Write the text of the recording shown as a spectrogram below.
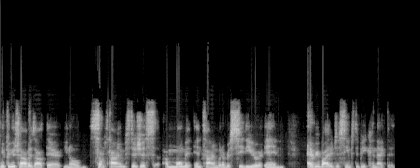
And for you travelers out there, you know, sometimes there's just a moment in time, whatever city you're in, everybody just seems to be connected,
